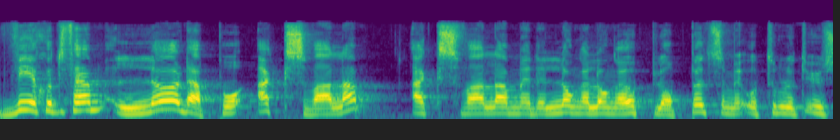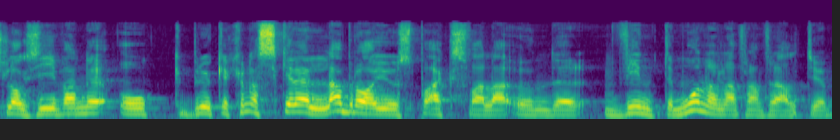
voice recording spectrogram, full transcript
V75 lördag på Axvalla. Axvalla med det långa, långa upploppet som är otroligt utslagsgivande och brukar kunna skrälla bra just på Axvalla under vintermånaderna framförallt ju. Uh,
